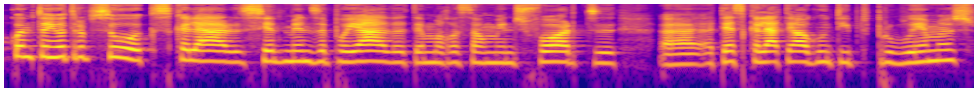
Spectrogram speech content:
quando tem outra pessoa que se calhar se sente menos apoiada, tem uma relação menos forte, uh, até se calhar tem algum tipo de problemas,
